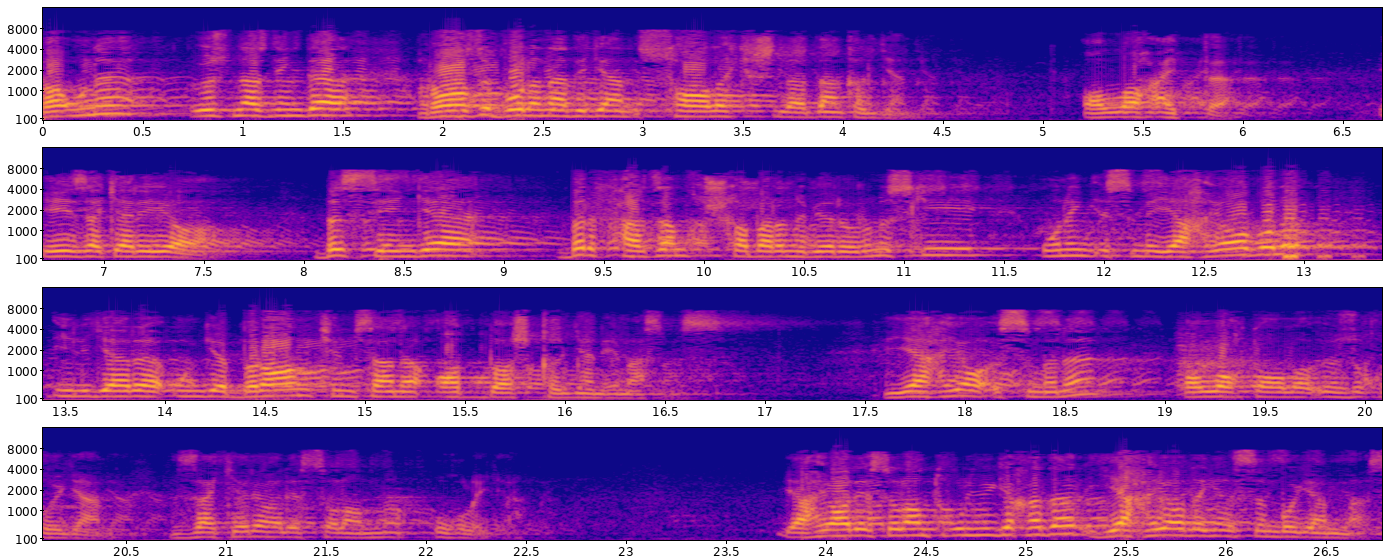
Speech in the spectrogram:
va uni o'z nazdingda rozi bo'linadigan solih kishilardan qilgin. Alloh aytdi: "Ey Zakariyo, biz senga bir farzand xushxabarini beravermizki, uning ismi Yahyo bo'lib, ilgari unga biron kimsani oddosh qilgan emasmiz." Yahyo ismini Alloh taolo o'zi qo'ygan. Zakariya alayhisalomning o'g'liga. Yahyo alayhisalom tug'ilguniga qadar Yahyo degan ism bo'lgan emas.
